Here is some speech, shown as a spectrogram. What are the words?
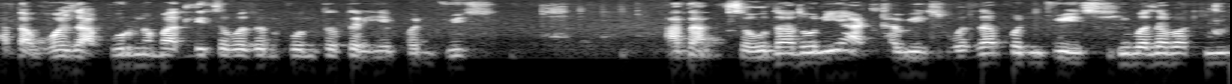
आता वजा पूर्ण बादलीचं वजन कोणतं तर हे पंचवीस. आता चौदा दोन्ही अठ्ठावीस वजा पंचवीस ही वजाबाकी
